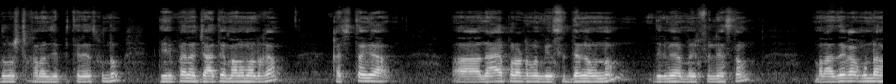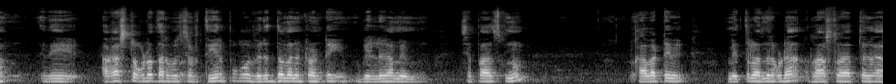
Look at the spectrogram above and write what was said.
దురదృష్టకరం అని చెప్పి తెలియజేసుకుంటాం దీనిపైన జాతీయ మలమలుగా ఖచ్చితంగా న్యాయ పోరాటం మేము సిద్ధంగా ఉన్నాం. దీని మీద మేము ఫిల్ చేస్తాం. మన అదే కాకుండా ఇది ఆగస్టు ఒకటో తరగతి తీర్పుకు విరుద్ధమైనటువంటి బిల్లుగా మేము చెప్పాల్సుకున్నాం కాబట్టి మిత్రులందరూ కూడా రాష్ట్ర వ్యాప్తంగా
